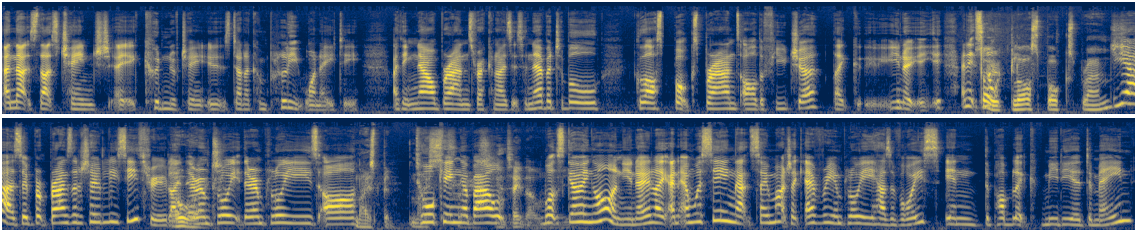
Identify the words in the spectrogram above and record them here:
And that's that's changed. It couldn't have changed. It's done a complete 180. I think now brands recognize it's inevitable glass box brands are the future like you know and it's so not glass box brands. yeah so brands that are totally see-through like Oh, their right. employee their employees are Nice bit. nice talking phrase. about Yeah, take that one, what's please. going on you know like and, and we're seeing that so much like every employee has a voice in the public media domain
